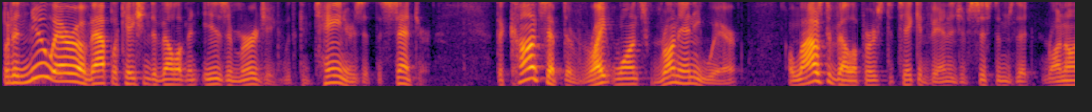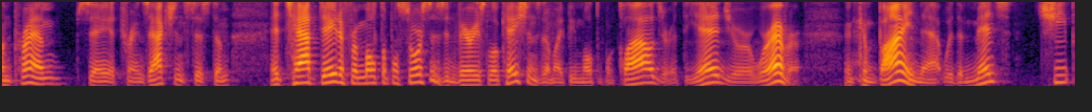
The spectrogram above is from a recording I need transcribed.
But a new era of application development is emerging with containers at the center. The concept of write once, run anywhere allows developers to take advantage of systems that run on-prem, say a transaction system, and tap data from multiple sources in various locations. There might be multiple clouds or at the edge or wherever, and combine that with immense cheap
